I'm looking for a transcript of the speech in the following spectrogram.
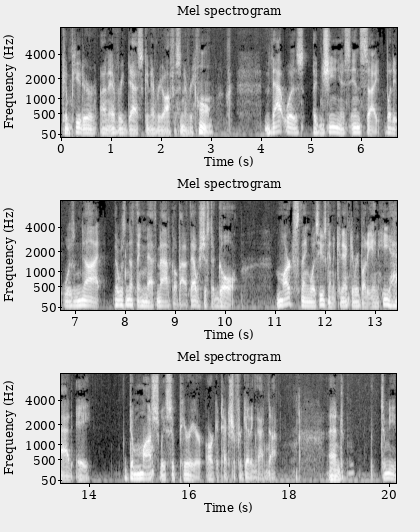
computer on every desk in every office in every home. That was a genius insight, but it was not, there was nothing mathematical about it. That was just a goal. Mark's thing was he was going to connect everybody, and he had a demonstrably superior architecture for getting that done. And to me,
